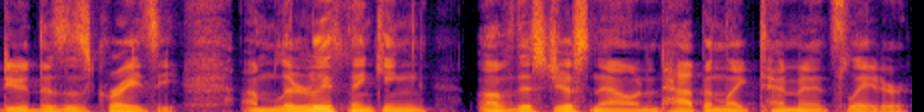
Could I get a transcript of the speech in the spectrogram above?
Dude, this is crazy. I'm literally thinking of this just now, and it happened like 10 minutes later.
